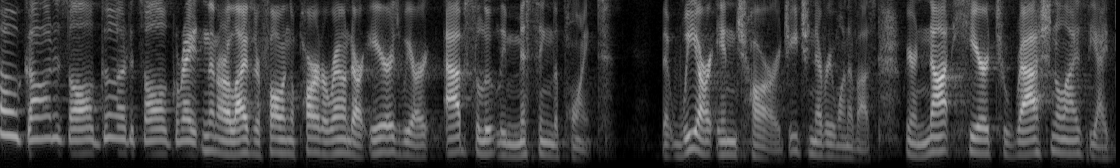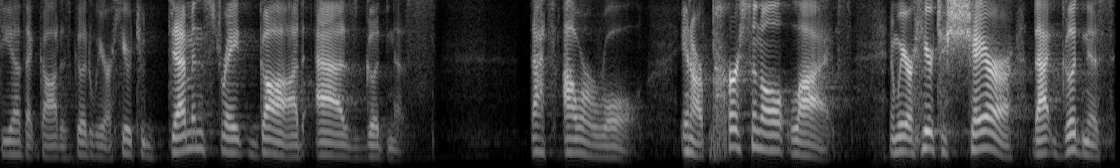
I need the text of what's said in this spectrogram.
oh, God is all good, it's all great, and then our lives are falling apart around our ears, we are absolutely missing the point that we are in charge, each and every one of us. We are not here to rationalize the idea that God is good. We are here to demonstrate God as goodness. That's our role in our personal lives. And we are here to share that goodness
